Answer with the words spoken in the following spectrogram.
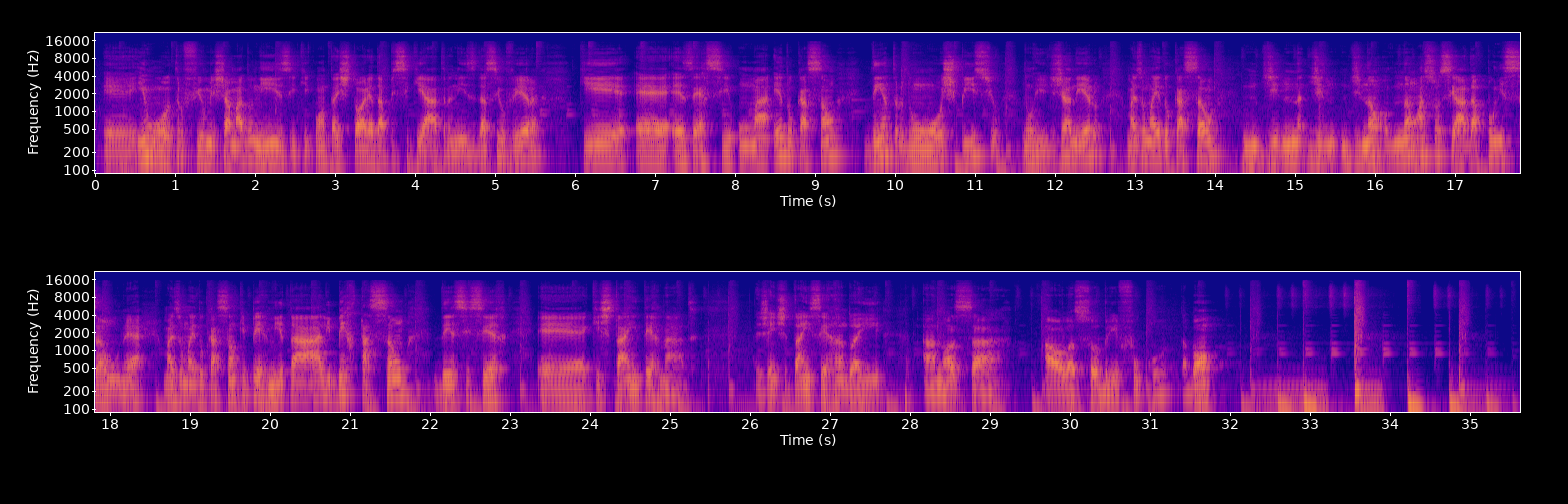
é, e um outro filme chamado Nise, que conta a história da psiquiatra Nise da Silveira, que é, exerce uma educação dentro de um hospício no Rio de Janeiro, mas uma educação de, de, de não, não associada à punição, né? mas uma educação que permita a libertação desse ser é, que está internado. A gente está encerrando aí a nossa aula sobre Foucault, tá bom?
